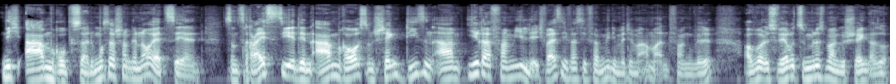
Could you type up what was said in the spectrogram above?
nicht Armrupser, du musst das schon genau erzählen. Sonst reißt sie ihr den Arm raus und schenkt diesen Arm ihrer Familie. Ich weiß nicht, was die Familie mit dem Arm anfangen will, aber es wäre zumindest mal ein Geschenk. Also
